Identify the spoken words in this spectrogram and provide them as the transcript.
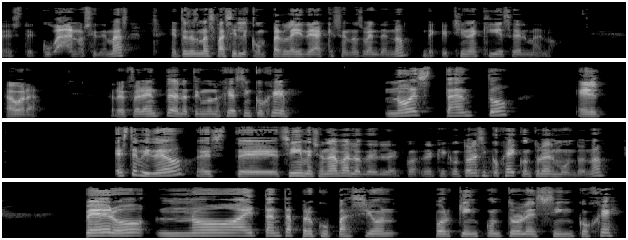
este, cubanos y demás. Entonces es más fácil de comprar la idea que se nos vende, ¿no? De que China aquí es el malo. Ahora, referente a la tecnología 5G, no es tanto el este video, este, sí, mencionaba lo del que controla el 5G y controla el mundo, ¿no? Pero no hay tanta preocupación por quién controla el 5G.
